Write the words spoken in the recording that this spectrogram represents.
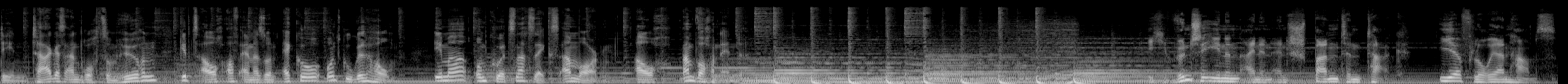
Den Tagesanbruch zum Hören gibt's auch auf Amazon Echo und Google Home. Immer um kurz nach sechs am Morgen. Auch am Wochenende. Ich wünsche Ihnen einen entspannten Tag. Ihr Florian Harms.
